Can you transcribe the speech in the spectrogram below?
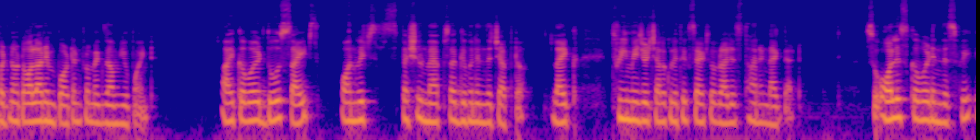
but not all are important from exam viewpoint. I covered those sites on which special maps are given in the chapter, like three major Chalcolithic sites of Rajasthan and like that. So all is covered in this way.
